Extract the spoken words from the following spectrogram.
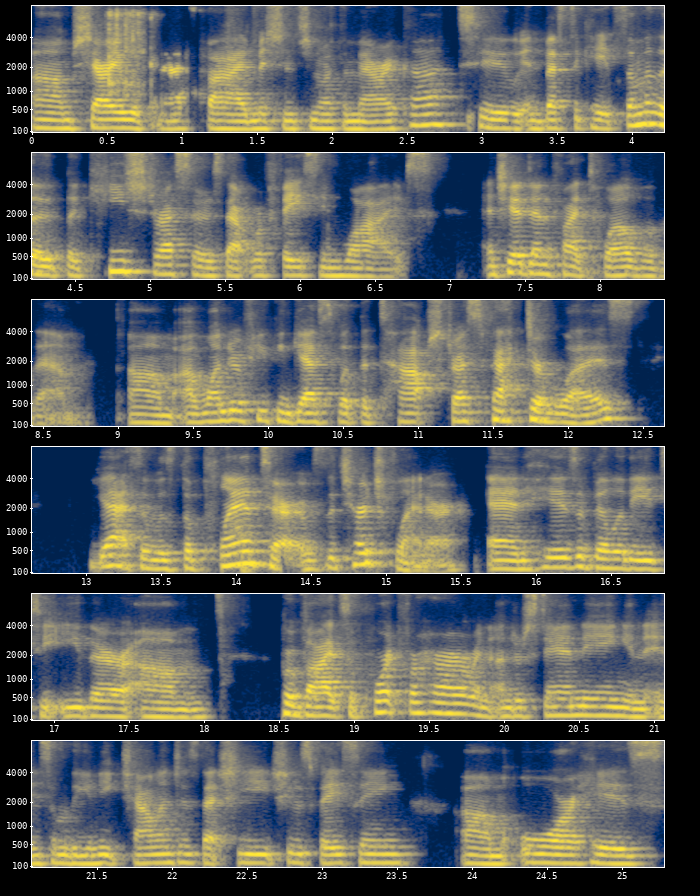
Um, Shari was asked by Missions to North America to investigate some of the, the key stressors that were facing wives, and she identified 12 of them. Um, I wonder if you can guess what the top stress factor was. Yes, it was the planter, it was the church planter, and his ability to either um, provide support for her and understanding and, and some of the unique challenges that she she was facing, um, or his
